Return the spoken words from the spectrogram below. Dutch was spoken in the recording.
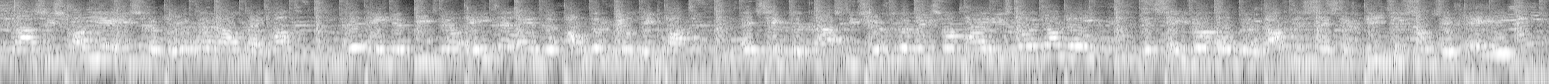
Sinterklaas in Spanje is gebeurt er altijd wat. De ene Piet wil eten en de ander wil in bad. En Sinterklaas die zucht wel eens, want hij is nooit alleen. Met 768 Pietjes om zich heen.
